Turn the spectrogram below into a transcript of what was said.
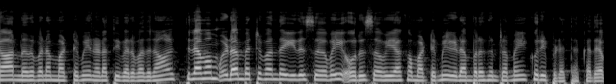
ஏர் நிறுவனம் மட்டுமே நடத்தி வருவதனால் தினமும் இடம்பெற்று வந்த இரு சேவை ஒரு சேவையாக மட்டுமே இடம்பெறுகின்றமை குறிப்பிடத்தக்கது.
